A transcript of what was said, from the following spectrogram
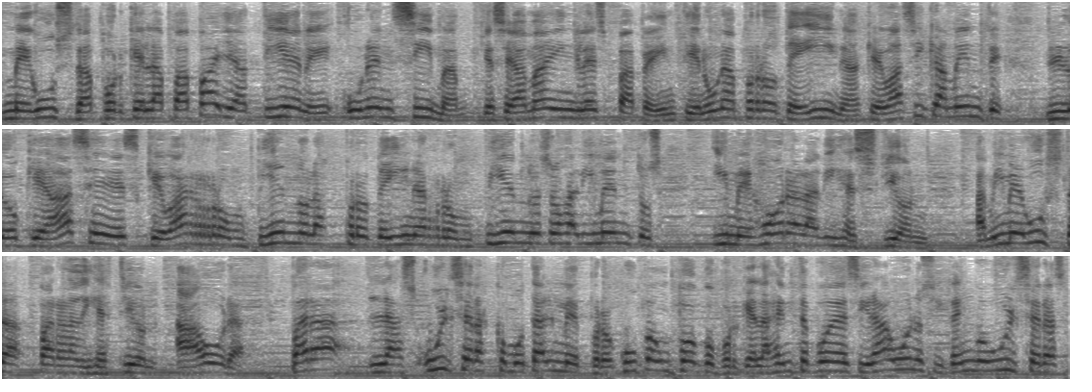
me gusta porque la papaya tiene una enzima que se llama inglés papain, tiene una proteína que básicamente lo que hace es que va rompiendo las proteínas, rompiendo esos alimentos y mejora la digestión. A mí me gusta para la digestión. Ahora, para las úlceras como tal me preocupa un poco porque la gente puede decir, ah, bueno, si tengo úlceras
